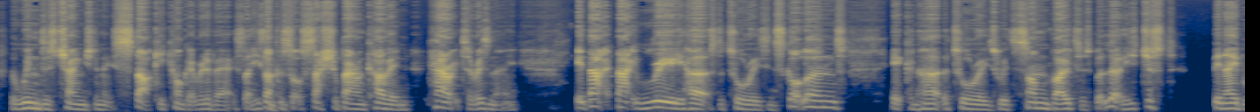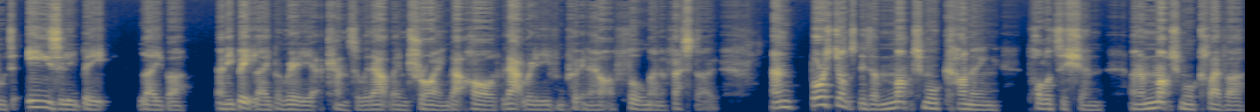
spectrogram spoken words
the wind has changed and it's stuck, he can't get rid of it. It's like he's like a hmm. sort of Sacha Baron Cohen character, isn't he? It, that, that really hurts the Tories in Scotland. It can hurt the Tories with some voters. But look, he's just been able to easily beat Labour and he beat Labour really at a canter without them trying that hard, without really even putting out a full manifesto. And Boris Johnson is a much more cunning politician and a much more clever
